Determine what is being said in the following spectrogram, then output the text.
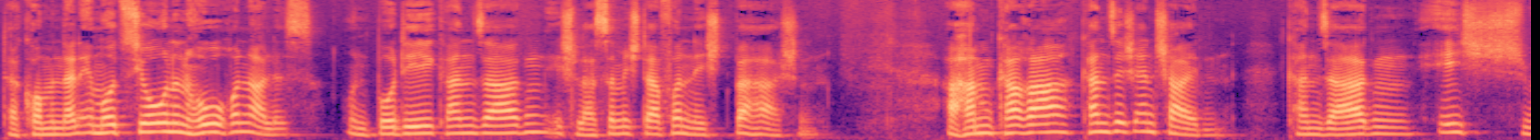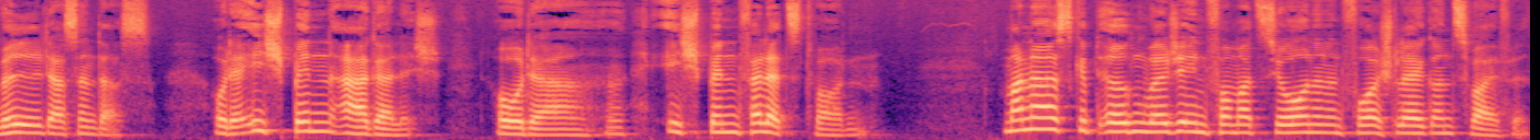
Da kommen dann Emotionen hoch und alles. Und Bodhi kann sagen, ich lasse mich davon nicht beherrschen. Ahamkara kann sich entscheiden, kann sagen, ich will das und das. Oder ich bin ärgerlich. Oder ich bin verletzt worden. Manas gibt irgendwelche Informationen und Vorschläge und Zweifel.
